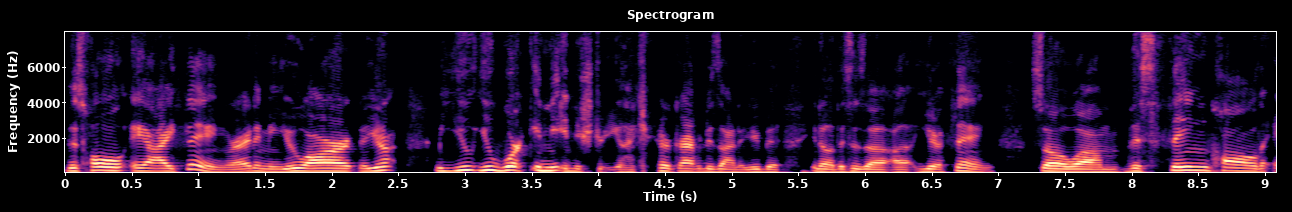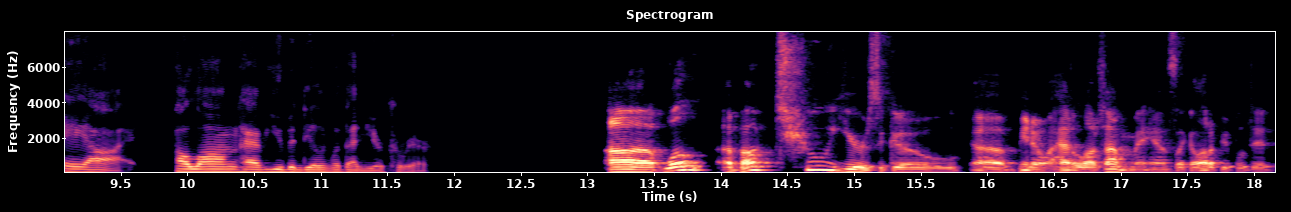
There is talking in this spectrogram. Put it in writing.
this whole AI thing, right? I mean, you are you're not. I mean, you you work in the industry, like you're a graphic designer. You've been, you know, this is a, a your thing. So, um, this thing called AI. How long have you been dealing with that in your career? Uh, well, about two years ago, uh, you know, I had a lot of time on my hands, like a lot of people did,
